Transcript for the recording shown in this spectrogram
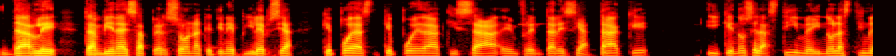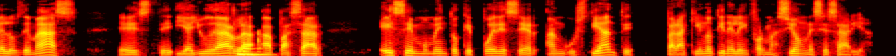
Darle también a esa persona que tiene epilepsia que pueda, que pueda quizá enfrentar ese ataque y que no se lastime y no lastime a los demás este, y ayudarla a pasar ese momento que puede ser angustiante para quien no tiene la información necesaria.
